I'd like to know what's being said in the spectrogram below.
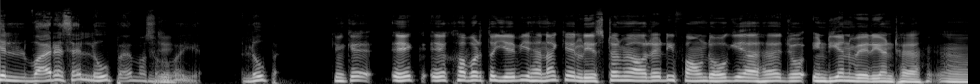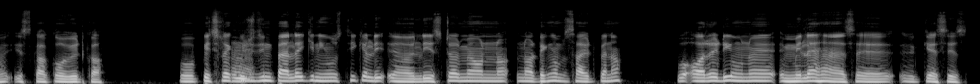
ये वायरस है लूप है मसरूफ। भाई ये लूप है। क्योंकि एक एक खबर तो ये भी है ना कि लिस्टर में ऑलरेडी फाउंड हो गया है जो इंडियन वेरिएंट है इसका कोविड का। वो पिछले कुछ हम्म। दिन पहले की न्यूज़ थी कि लिस्टर में और नॉ- नॉटिंघम साइड पे ना वो ऑलरेडी उन्हें मिले हैं ऐसे केसेस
